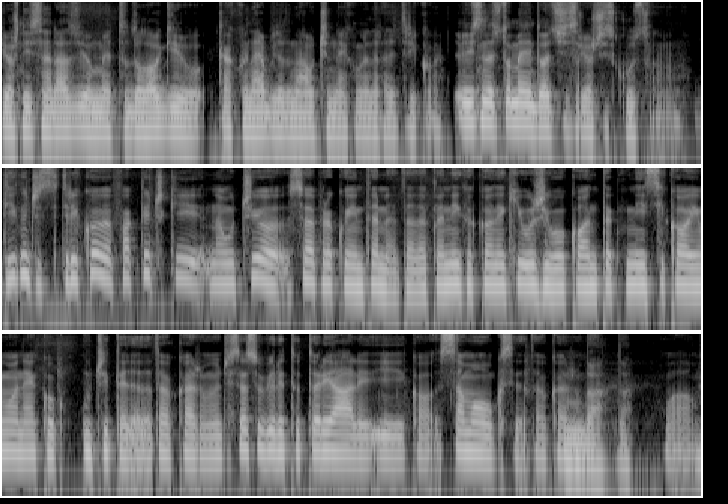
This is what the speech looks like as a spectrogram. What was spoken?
još nisam razvio metodologiju kako je najbolje da naučim nekoga da radi trikove. Mislim da će to meni doći sa još iskustva. Ti znači si trikove faktički naučio sve preko interneta, dakle nikakav neki uživo kontakt, nisi kao imao nekog učitelja, da tako kažem. Znači sve su bili tutoriali i kao samouksi, da tako kažem. Da, da. Wow.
